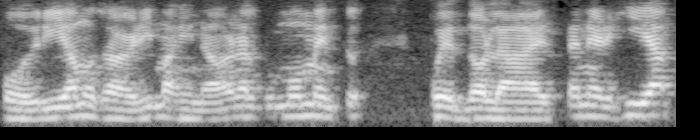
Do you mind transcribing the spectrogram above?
podríamos haber imaginado en algún momento, pues nos la da esta energía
